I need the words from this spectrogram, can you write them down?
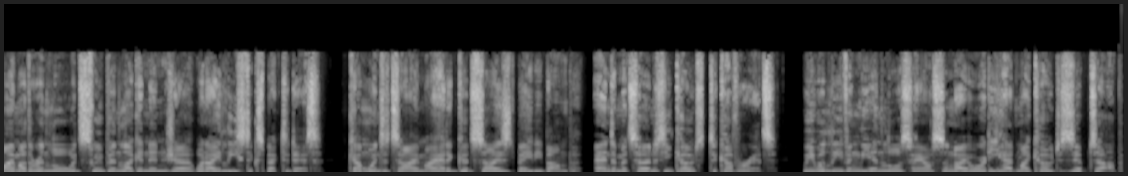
my mother in law would swoop in like a ninja when I least expected it. Come wintertime, I had a good sized baby bump and a maternity coat to cover it. We were leaving the in law's house, and I already had my coat zipped up,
